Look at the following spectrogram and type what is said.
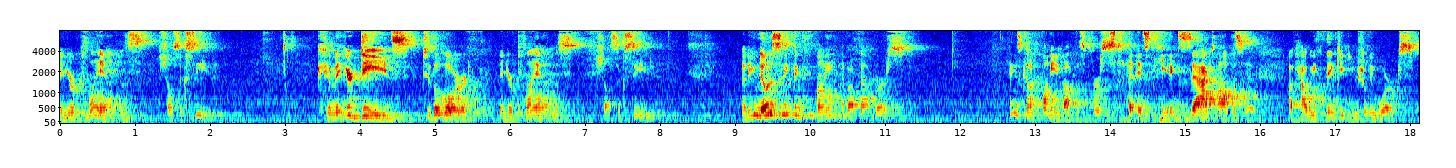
and your plans shall succeed. Commit your deeds to the Lord, and your plans shall succeed. Now, do you notice anything funny about that verse? I think it's kind of funny about this verse is that it's the exact opposite of how we think it usually works.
